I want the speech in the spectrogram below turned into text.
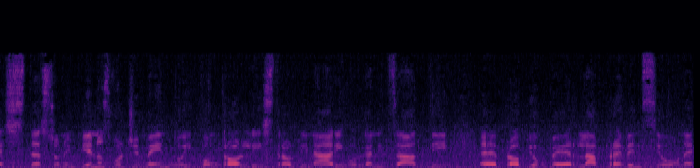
Est, sono in pieno svolgimento i controlli straordinari organizzati eh, proprio per la prevenzione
